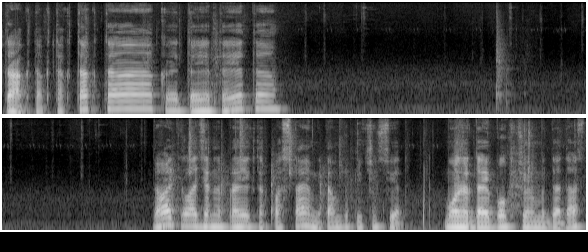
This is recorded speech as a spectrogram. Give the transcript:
Так, так, так, так, так. Это, это, это. Давайте лазерный проектор поставим и там выключим свет. Может, дай бог, что-нибудь додаст.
